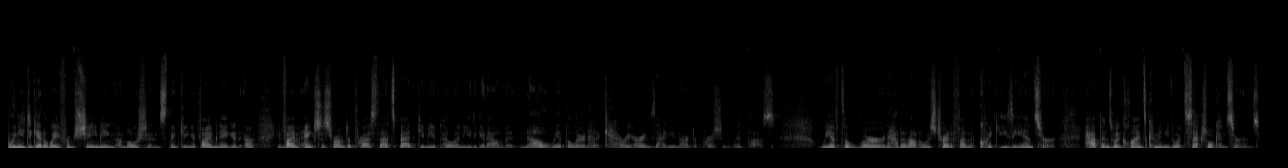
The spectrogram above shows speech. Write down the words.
we need to get away from shaming emotions thinking if i'm negative uh, if i'm anxious or i'm depressed that's bad give me a pill i need to get out of it. No we have to learn how to carry our anxiety and our depression with us. We have to learn how to not always try to find the quick easy answer. Happens when clients come in even with sexual concerns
